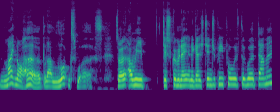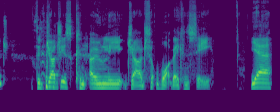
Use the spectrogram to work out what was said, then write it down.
Might not hurt, but that looks worse. So are we discriminating against ginger people with the word damage? the judges can only judge what they can see. Yeah,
